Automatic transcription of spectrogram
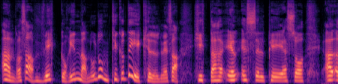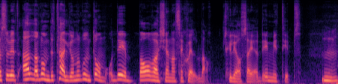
Andra så här veckor innan och de tycker det är kul, du vet så här, hitta SLPS och alltså vet alla de detaljerna runt om och det är bara att känna sig själv där, skulle jag säga. Det är mitt tips. Mm.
